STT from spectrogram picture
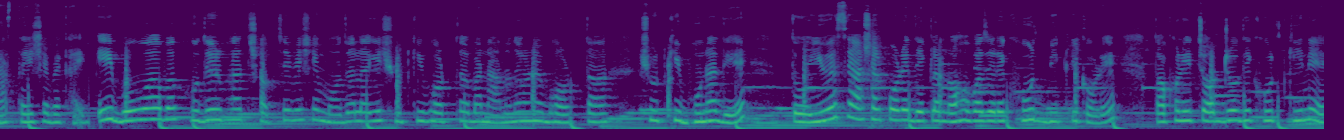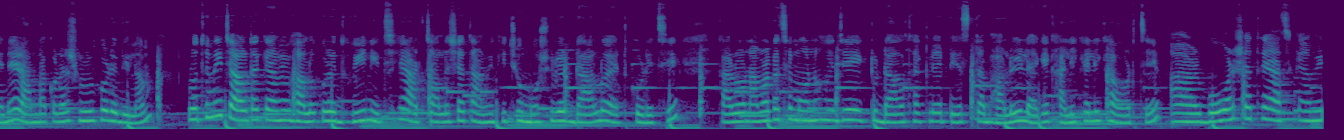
নাস্তা হিসেবে খাই। এই বৌয়া বা খুদের ভাত সবচেয়ে বেশি মজা লাগে শুটকি ভর্তা বা নানা ধরনের ভর্তা, শুটকি ভুনা দিয়ে। তো ইউএসএ আসার পরে দেখলাম নহবাজারে খুদ বিক্রি করে। তখন এই চটজলদি খুদ কিনে এনে রান্না করা শুরু করে দিলাম। প্রথমেই চালটাকে আমি ভালো করে ধুয়ে নিচ্ছি, আর চালের সাথে আমি কিছু মসুরের ডালও অ্যাড করেছি। কারণ আমার কাছে মনে হয় যে একটু ডাল থাকলে টেস্টটা ভালোই লাগে খালি খালি খাওয়ার চেয়ে। আর বউয়ার সাথে আজকে আমি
